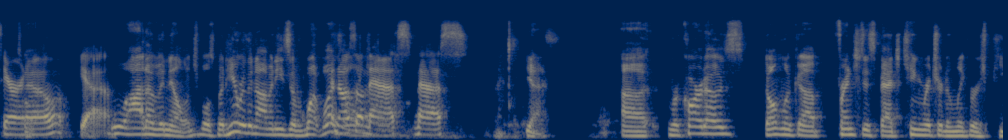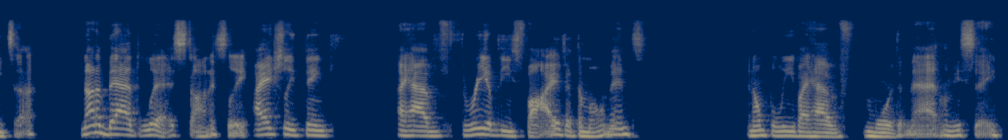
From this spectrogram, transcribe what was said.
Cyrano, yeah, a lot of ineligibles, but here were the nominees of what was and also. Mass, Mass. Yes. Uh, Ricardo's, Don't Look Up, French Dispatch, King Richard, and Licorice Pizza. Not a bad list, honestly. I actually think I have three of these five at the moment. I don't believe I have more than that. Let me see.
